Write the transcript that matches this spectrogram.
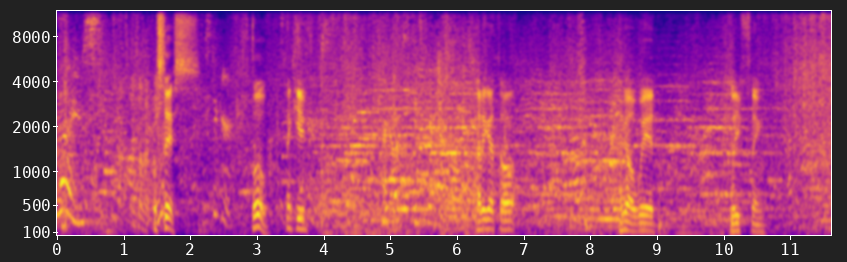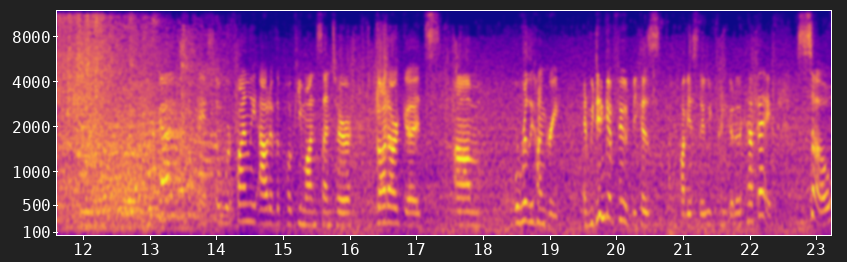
Nice. What's this? Sticker. Oh, thank you. Arigato. I got a weird leaf thing. Okay, so we're finally out of the Pokemon Center, got our goods. Um, we're really hungry, and we didn't get food because obviously we couldn't go to the cafe. So,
